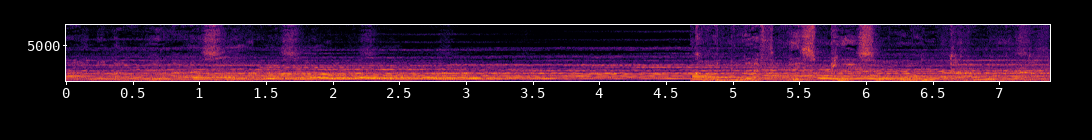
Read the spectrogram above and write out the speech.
around and I God left this place a long time ago.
